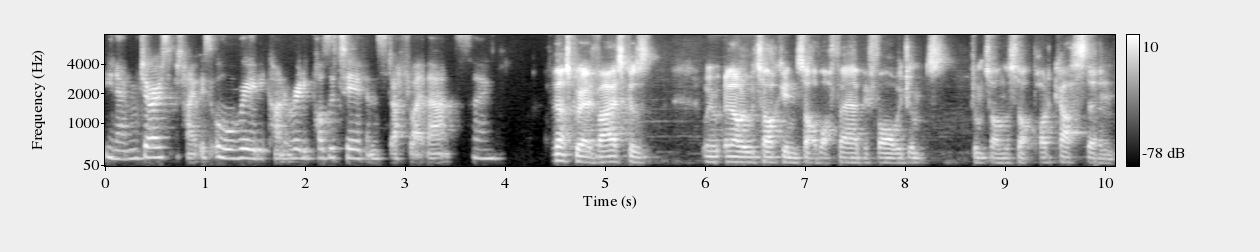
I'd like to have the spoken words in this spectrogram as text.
you know, majority of the time it's all really kind of really positive and stuff like that. So that's great advice because we, you know, we were talking sort of off air before we jumped jumped on the sort of podcast, and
